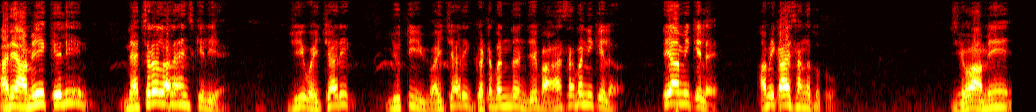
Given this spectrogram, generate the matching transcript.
आणि आम्ही केली नॅचरल अलायन्स केली आहे. जी वैचारिक युती वैचारिक गठबंधन जे बाळासाहेबांनी केलं ते आम्ही केलंय. आम्ही काय सांगत होतो? जेव्हा आम्ही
